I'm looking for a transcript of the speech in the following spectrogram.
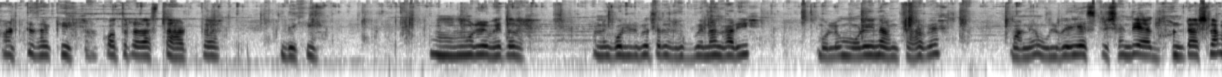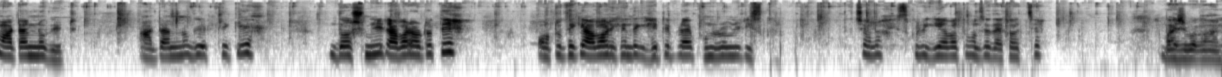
হাঁটতে থাকি। আর কতটা রাস্তা হাঁটতে হয় দেখি। মোড়ের ভেতরে মানে গলির ভেতরে ঢুকবে না গাড়ি? বলে মোড়েই নামতে হবে। মানে উলবেরিয়া স্টেশন দিয়ে এক ঘণ্টা আসলাম আটান্ন গেট আটান্ন গেট থেকে দশ মিনিট আবার অটোতে, অটো থেকে আবার এখান থেকে হেঁটে প্রায় পনেরো মিনিট স্কুল। তো চলো, স্কুলে গিয়ে আবার তোমার সাথে দেখা হচ্ছে। বাঁশবাগান,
